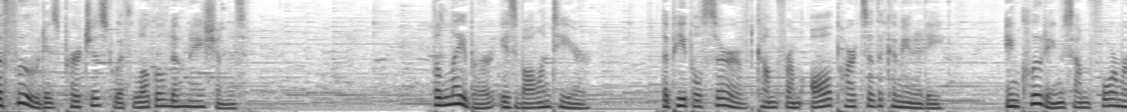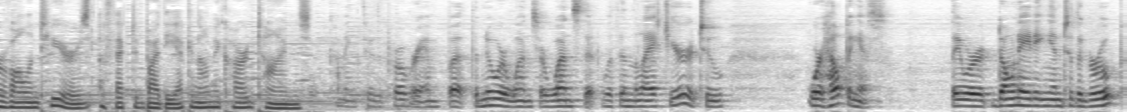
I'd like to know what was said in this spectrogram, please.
The food is purchased with local donations. The labor is volunteer. The people served come from all parts of the community, including some former volunteers affected by the economic hard times. coming through the program, but the newer ones are ones that within the last year or two were helping us. They were donating into the group,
